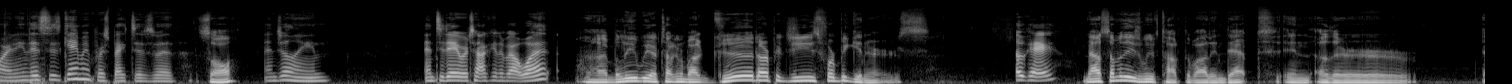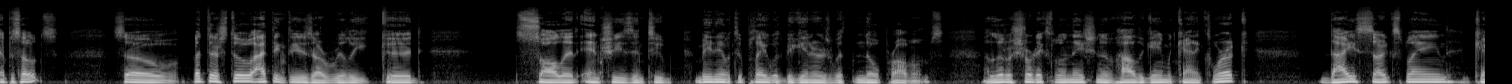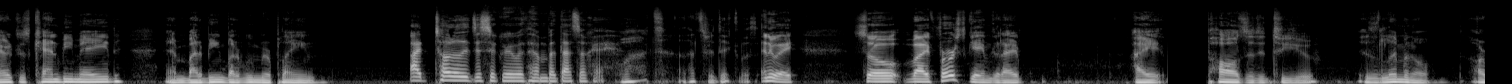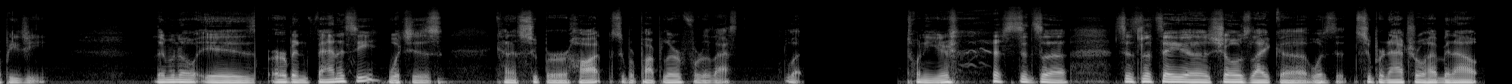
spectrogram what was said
Morning. This is Gaming Perspectives with Saul, Angeline. And today we're talking about what? I believe we are talking about good RPGs for beginners. Okay. Now, some of these we've talked about in depth in other episodes. So, but they're still, I think these are really good, solid entries into being able to play with beginners with no problems. A little short explanation of how the game mechanics work. Dice are explained, characters can be made, and bada bing, bada boom, you're playing. I totally disagree with him, but that's okay. What? That's ridiculous. Anyway, so my first game that I I posited to you is Liminal RPG. Liminal is urban fantasy, which is kind of super hot, super popular for the last what twenty years since uh since let's say uh, shows like uh was it Supernatural have been out.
